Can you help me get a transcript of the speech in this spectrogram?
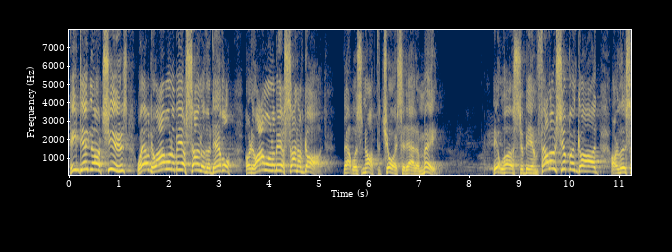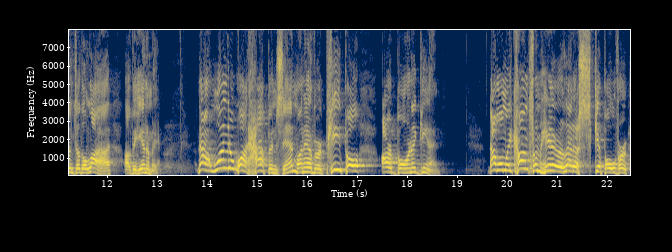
He did not choose, well, do I want to be a son of the devil Or do I want to be a son of God? That was not the choice that Adam made. It was to be in fellowship with God or listen to the lie of the enemy. Now, I wonder what happens then whenever people are born again. Now, when we come from here, let us skip over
